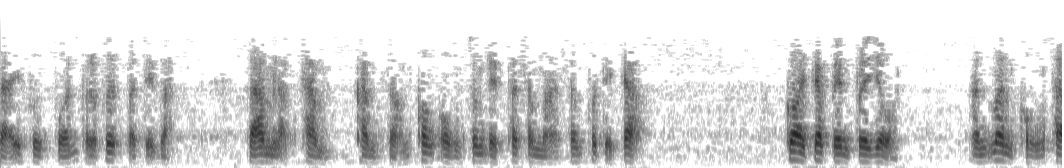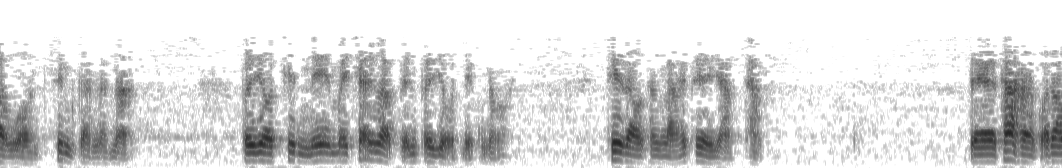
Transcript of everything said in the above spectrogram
ศัยฝึกฝนประพฤติปฏิบัติ ตามหลักธรรมคำสอนขององค์สมเด็จพระสัมมาสัมพุทธเจ้า ก็จะเป็นประโยชน์อันมั่นคงทาวรสิ้นกาลนานประโยชน์ชิ้นนี้ไม่ใช่ว่าเป็นประโยชน์เล็กน้อย ที่เราทั้งหลายพยายามทำ แต่ถ้าหากว่าเรา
